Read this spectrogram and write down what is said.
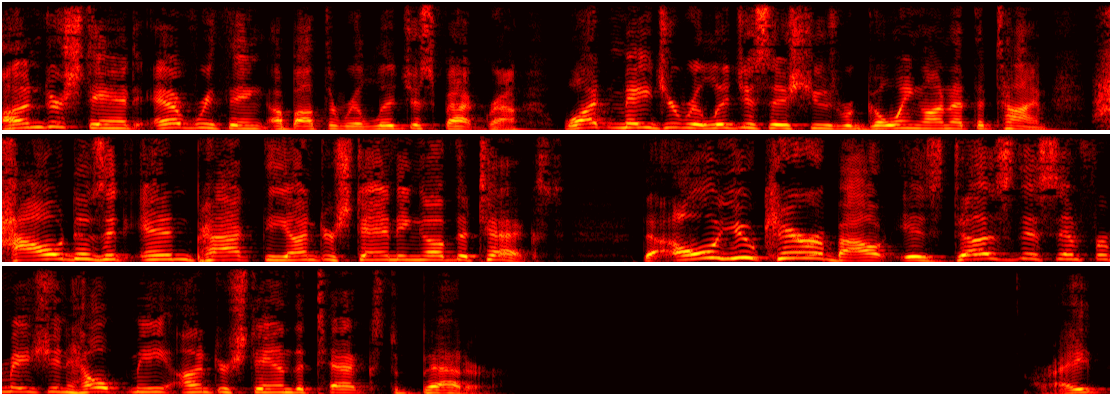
Understand everything about the religious background. What major religious issues were going on at the time? How does it impact the understanding of the text? That all you care about is does this information help me understand the text better? All right.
